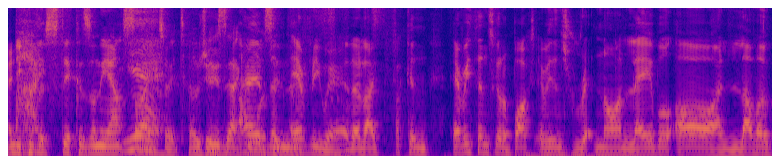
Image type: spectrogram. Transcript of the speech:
and you can I- put stickers on the outside so it tells you Dude, exactly what's them in them. everywhere. They're like fucking everything's got a box. Everything's written on label. Oh, I love a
